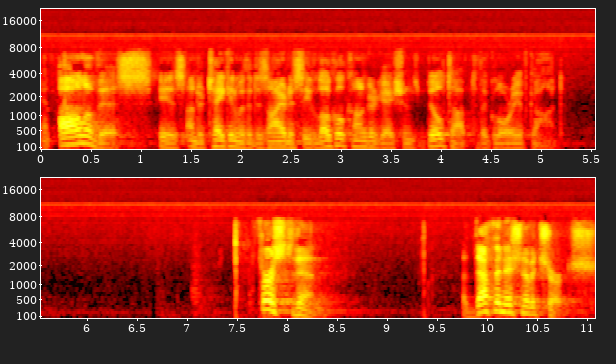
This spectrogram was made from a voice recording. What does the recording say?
And all of this is undertaken with a desire to see local congregations built up to the glory of God. First, then, a definition of a church.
